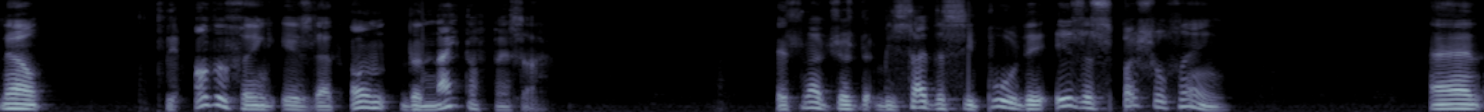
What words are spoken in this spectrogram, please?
Now, the other thing is that on the night of Pesach, it's not just that beside the sipur, there is a special thing. And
